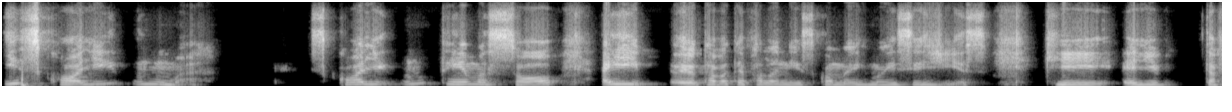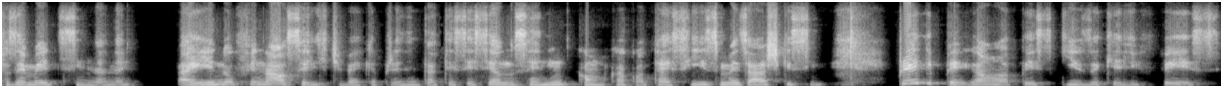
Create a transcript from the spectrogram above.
E escolhe uma. Escolhe um tema só. Aí, eu tava até falando isso com meu irmão esses dias, que ele tá fazendo medicina, né? Aí no final, se ele tiver que apresentar TCC, eu não sei nem como que acontece isso, mas eu acho que sim. Para ele pegar uma pesquisa que ele fez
